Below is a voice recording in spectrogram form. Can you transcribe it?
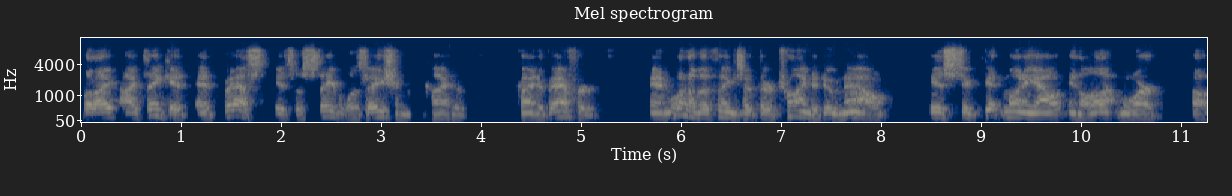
But I, I think it, at best, it's a stabilization kind of kind of effort. And one of the things that they're trying to do now is to get money out in a lot more uh,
